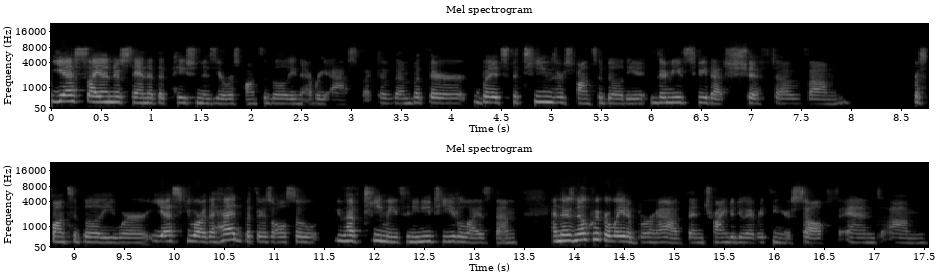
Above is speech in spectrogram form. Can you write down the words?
yes, I understand that the patient is your responsibility in every aspect of them, but they're but it's the team's responsibility. There needs to be that shift of um, responsibility where yes you are the head but there's also you have teammates and you need to utilize them. And there's no quicker way to burn out than trying to do everything yourself. And um,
